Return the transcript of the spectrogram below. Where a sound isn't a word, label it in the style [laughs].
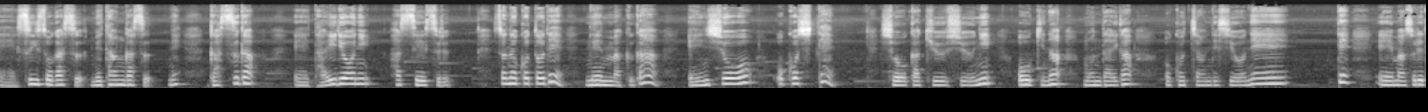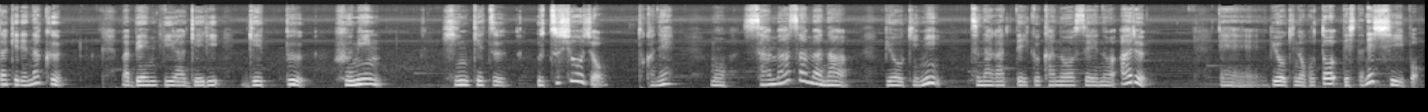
えー、水素ガスメタンガスねガスが、えー、大量に発生するそのことで粘膜が炎症を起こして消化吸収に大きな問題が起こっちゃうんですよね。で、えー、まあそれだけでなく、まあ、便秘や下痢、ゲップ、不眠、貧血、うつ症状とかね、もう様々な病気につながっていく可能性のある、えー、病気のことでしたね、シーボ。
